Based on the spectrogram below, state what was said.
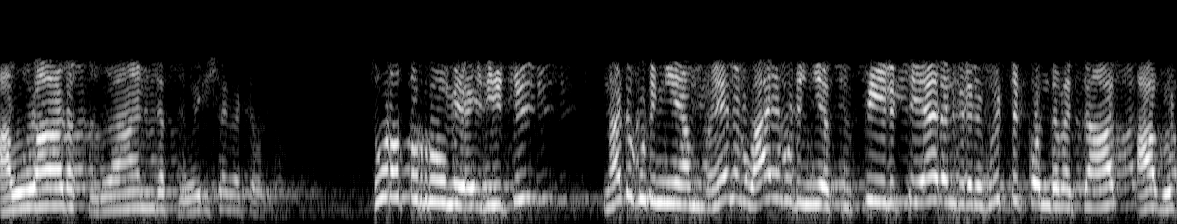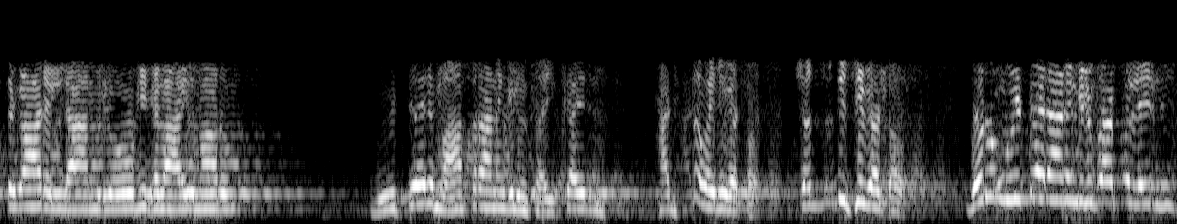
അള്ളാടെ ഖുർആന്റെ പോരിശ കേട്ടോ. സൂറത്തുർ റൂം എഴുതിയിട്ട് നടുകുടുങ്ങിയ മേലെ വായ കുടുങ്ങിയ കുപ്പിയിലിട്ട് ഏതെങ്കിലും ഒരു വീട്ടിൽ കൊണ്ടുവച്ചാൽ ആ വീട്ടുകാരെല്ലാം രോഗികളായി മാറും. വീട്ടുകാർ മാത്രമാണെങ്കിലും സഹിക്കായിരുന്നു. അടുത്ത വരി കേട്ടോ. ശ്രദ്ധിച്ചു കേട്ടോ. വെറും വീട്ടുകാരാണെങ്കിലും കുഴപ്പമില്ലായിരുന്നു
